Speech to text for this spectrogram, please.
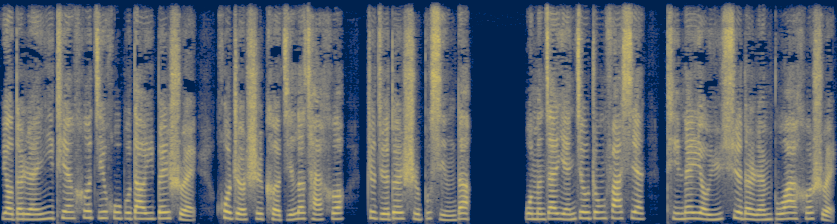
有的人一天喝几乎不到一杯水，或者是渴极了才喝，这绝对是不行的。我们在研究中发现。体内有淤血的人不爱喝水，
